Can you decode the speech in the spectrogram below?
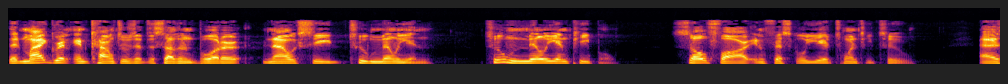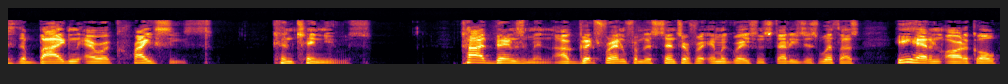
that migrant encounters at the southern border now exceed 2 million. 2 million people so far in fiscal year 22 as the Biden era crisis continues. Todd Bensman, our good friend from the Center for Immigration Studies, is with us. He had an article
